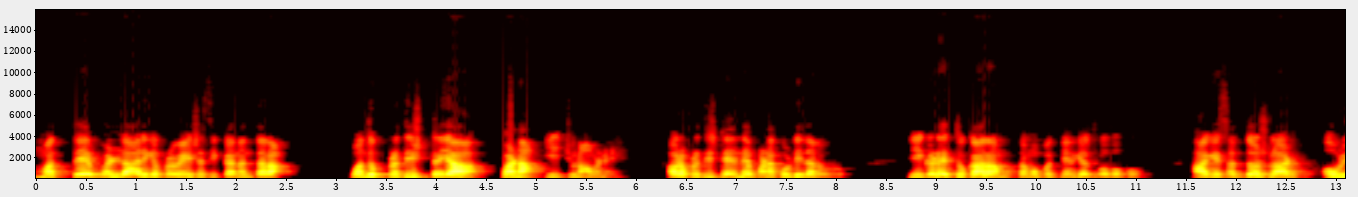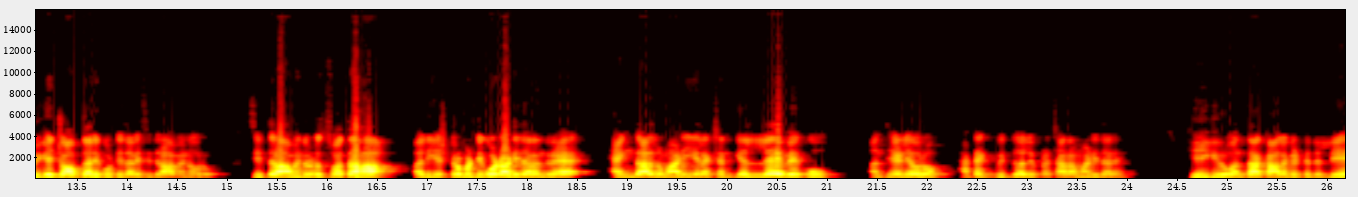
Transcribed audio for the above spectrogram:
ಮತ್ತೆ ಬಳ್ಳಾರಿಗೆ ಪ್ರವೇಶ ಸಿಕ್ಕ ನಂತರ ಒಂದು ಪ್ರತಿಷ್ಠೆಯ ಪಣ ಈ ಚುನಾವಣೆ. ಅವರ ಪ್ರತಿಷ್ಠೆಯನ್ನೇ ಪಣ ಕೊಟ್ಟಿದ್ದಾರೆ ಅವರು. ಈ ಕಡೆ ತುಕಾರಾಮ್ ತಮ್ಮ ಪತ್ನಿಯನ್ನು ಗೆಲ್ಸ್ಕೋಬೇಕು. ಹಾಗೆ ಸಂತೋಷ್ ಲಾಡ್ ಅವರಿಗೆ ಜವಾಬ್ದಾರಿ ಕೊಟ್ಟಿದ್ದಾರೆ ಸಿದ್ದರಾಮಯ್ಯನವರು. ಸಿದ್ದರಾಮಯ್ಯನವರು ಸ್ವತಃ ಅಲ್ಲಿ ಎಷ್ಟರ ಮಟ್ಟಿಗೆ ಓಡಾಡಿದ್ದಾರೆ ಅಂದ್ರೆ ಹೆಂಗಾದ್ರೂ ಮಾಡಿ ಎಲೆಕ್ಷನ್ ಗೆಲ್ಲೇಬೇಕು ಅಂತ ಹೇಳಿ ಅವರು ಹಠಕ್ ಬಿದ್ದು ಅಲ್ಲಿ ಪ್ರಚಾರ ಮಾಡಿದ್ದಾರೆ. ಹೀಗಿರುವಂಥ ಕಾಲಘಟ್ಟದಲ್ಲಿ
